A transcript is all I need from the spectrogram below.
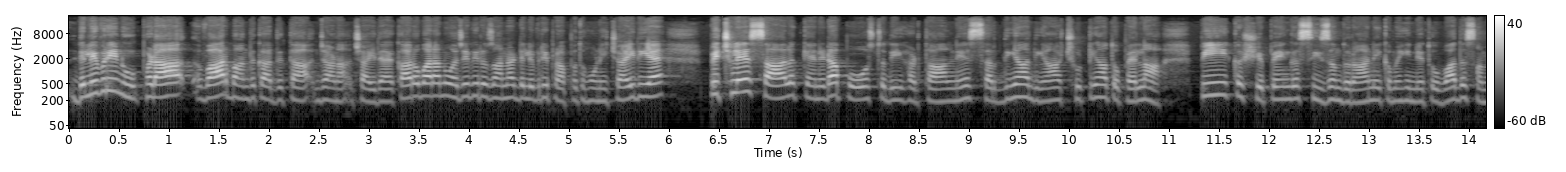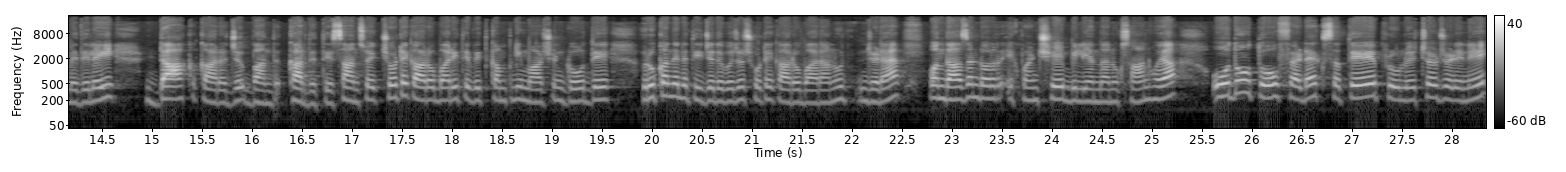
ਡਿਲੀਵਰੀ ਨੂੰ ਫੜਾ, ਵਾਰ ਬੰਦ ਕਰ ਦਿੱਤਾ ਜਾਣਾ ਚਾਹੀਦਾ ਹੈ। ਕਾਰੋਬਾਰਾਂ ਨੂੰ ਅਜੇ ਵੀ ਰੋਜ਼ਾਨਾ ਡਿਲੀਵਰੀ ਪ੍ਰਾਪਤ ਹੋਣੀ ਚਾਹੀਦੀ ਹੈ। ਪਿਛਲੇ ਸਾਲ ਕੈਨੇਡਾ ਪੋਸਟ ਦੀ ਹੜਤਾਲ ਨੇ ਸਰਦੀਆਂ ਦੀਆਂ ਛੁੱਟੀਆਂ ਤੋਂ ਪਹਿਲਾਂ ਪੀਕ ਸ਼ਿਪਿੰਗ ਸੀਜ਼ਨ ਦੌਰਾਨ ਇੱਕ ਮਹੀਨੇ ਤੋਂ ਵੱਧ ਸਮੇਂ ਦੇ ਲਈ ਡਾਕ ਕਾਰਜ ਬੰਦ ਕਰ ਦਿੱਤੇ ਸਨ। ਸੋ ਇੱਕ ਛੋਟੇ ਕਾਰੋਬਾਰੀ ਤੇ ਵਿੱਤ ਕੰਪਨੀ ਮਾਰਚੈਂਟ ਗਰੋਥ ਦੇ ਰੁਕਣ ਦੇ ਨਤੀਜੇ ਦੇ ਵਜੋਂ ਛੋਟੇ ਕਾਰੋਬਾਰਾਂ ਨੂੰ ਜਿਹੜਾ ਹੈ, ਉਹ ਅੰਦਾਜ਼ਨ ਡਾਲਰ 1.6 ਬਿਲੀਅਨ ਦਾ ਨੁਕਸਾਨ ਹੋਇਆ। ਉਦੋਂ ਤੋਂ ਫੈਡੈਕਸ ਅਤੇ ਪ੍ਰੋਲੇਟਰ ਜਿਹੜੇ ਨੇ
